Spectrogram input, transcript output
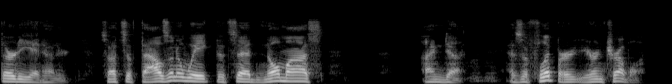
3,800. So that's a thousand a week that said, no mas, I'm done. As a flipper, you're in trouble.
